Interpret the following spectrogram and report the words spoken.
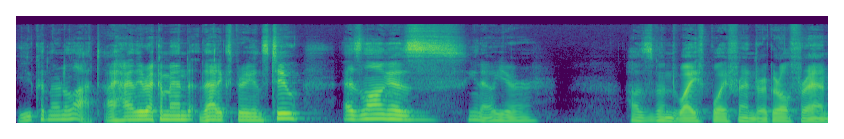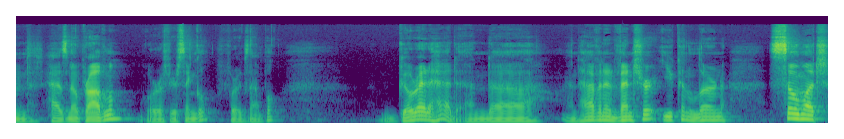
you can learn a lot. I highly recommend that experience too, as long as, you know, your husband, wife, boyfriend, or girlfriend has no problem, or if you're single, for example, go right ahead and uh, and have an adventure. You can learn so much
